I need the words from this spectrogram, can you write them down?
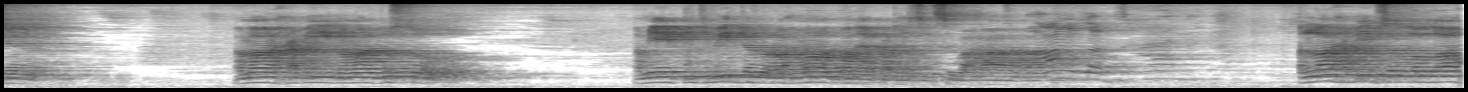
দিয়েছেন আমার হাবিব, আমার দুস্থ আমি এই পৃথিবীর জন্য রহমত বানায় পাঠিয়েছি আল্লাহ হাবিব সাল্লাহ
